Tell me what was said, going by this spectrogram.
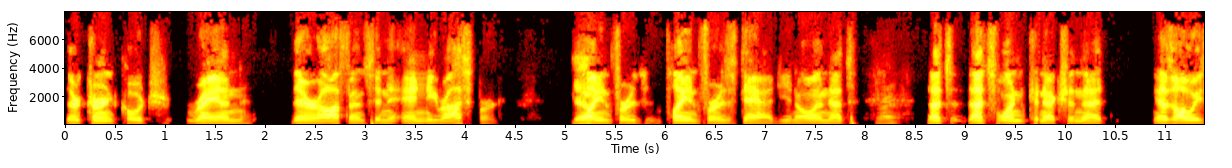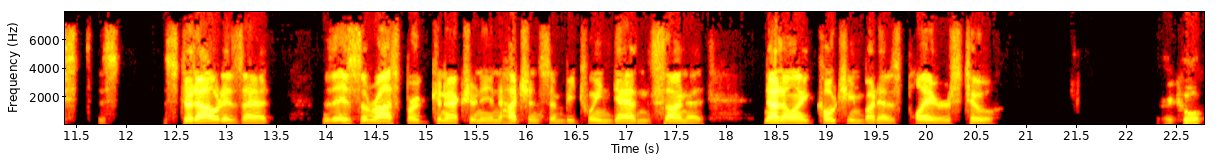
their current coach ran their offense in Andy Rostberg. Yeah. playing for his playing for his dad, you know, and that's right. that's that's one connection that has always st- stood out is that is the Rosberg connection in Hutchinson between dad and son, uh, not only coaching but as players too. Very cool.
